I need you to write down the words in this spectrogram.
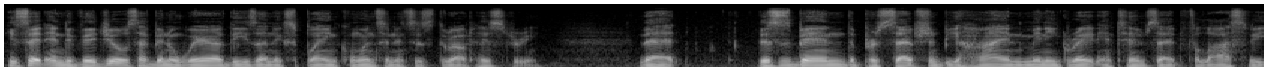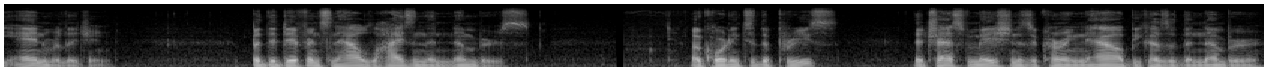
He said individuals have been aware of these unexplained coincidences throughout history, that this has been the perception behind many great attempts at philosophy and religion. But the difference now lies in the numbers. According to the priest, the transformation is occurring now because of the number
